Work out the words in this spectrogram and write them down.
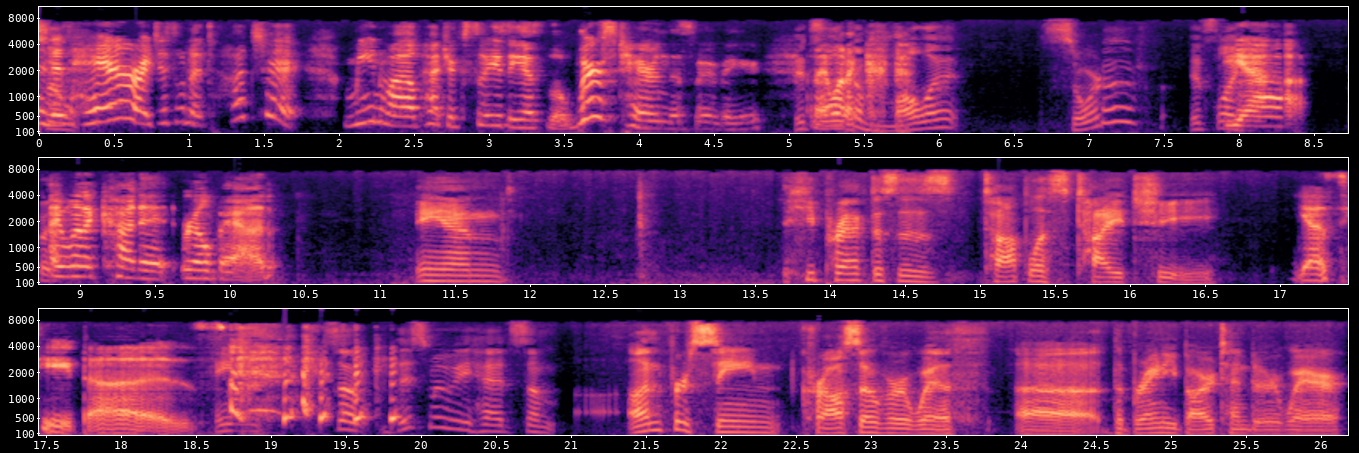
and his hair, I just want to touch it. Meanwhile, Patrick Swayze has the worst hair in this movie. It's I like wanna a mullet, sort of. It's like yeah, but- I want to cut it real bad. and he practices topless tai chi. Yes, he does. And so this movie had some unforeseen crossover with uh, the Brainy Bartender, where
